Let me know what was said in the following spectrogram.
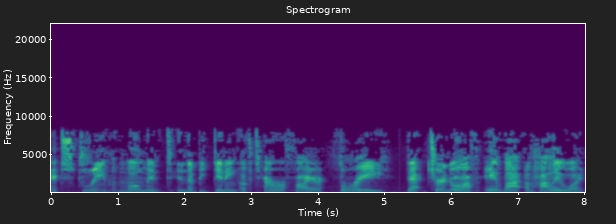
extreme moment in the beginning of Terrifier 3 that turned off a lot of Hollywood.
